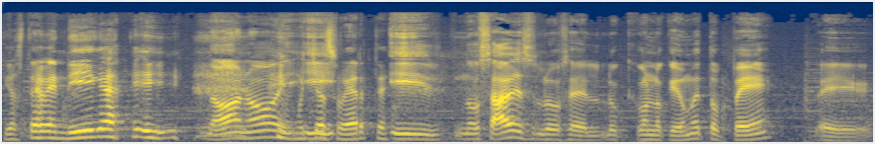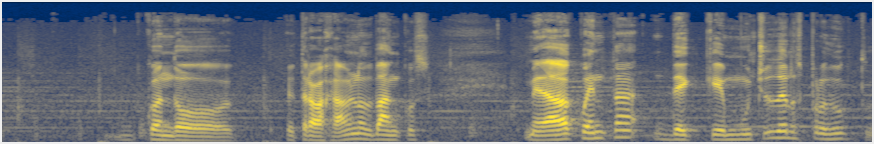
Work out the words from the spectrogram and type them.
Dios te bendiga y, no, no, y, mucha suerte. Y no sabes lo, con lo que yo me topé eh, cuando trabajaba en los bancos, me daba cuenta de que muchos de los productos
